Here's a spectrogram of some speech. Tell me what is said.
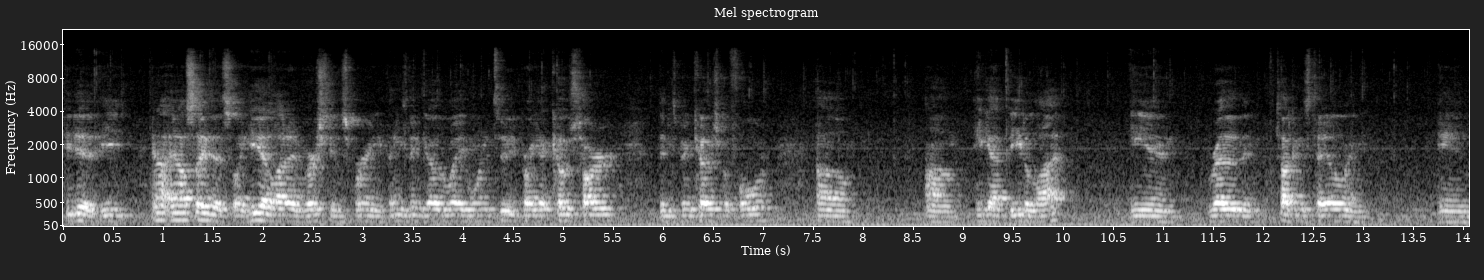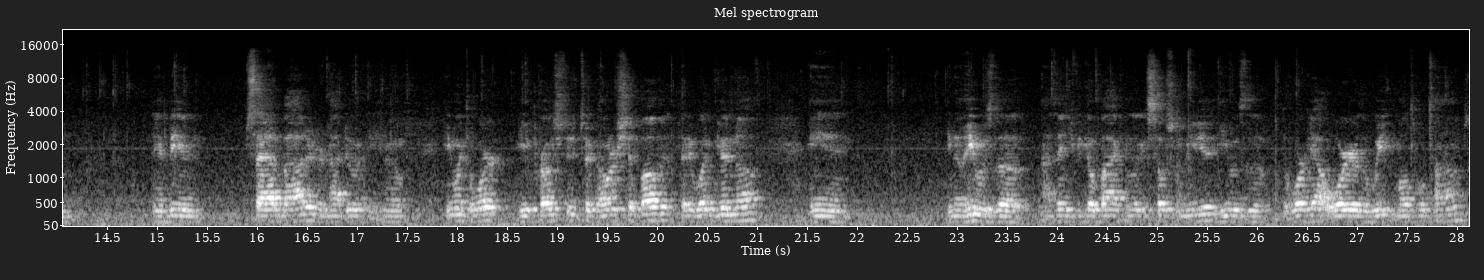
he did. He and, I, and I'll say this: like he had a lot of adversity in spring. Things didn't go the way he wanted to. He probably got coached harder than he's been coached before. Um, um, he got beat a lot, and rather than tucking his tail and and and being sad about it or not doing you know, he went to work. He approached it, took ownership of it, that it wasn't good enough, and you know, he was the. I think if you go back and look at social media, he was the, the workout warrior of the week multiple times.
